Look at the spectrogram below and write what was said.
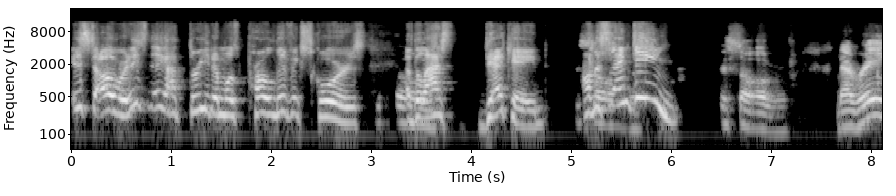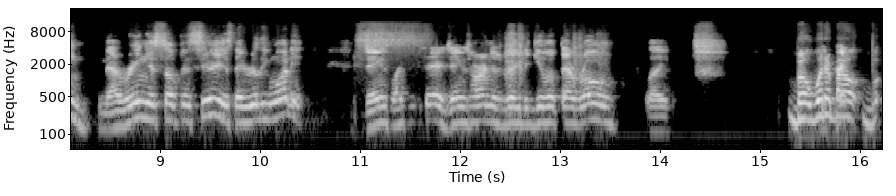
it's over. This they got three of the most prolific scorers of the last decade It's on the same over. team. It's so over. That ring, that ring is something serious. They really want it. James, like you said, James Harden is ready to give up that role. Like But what about but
